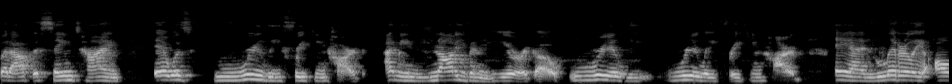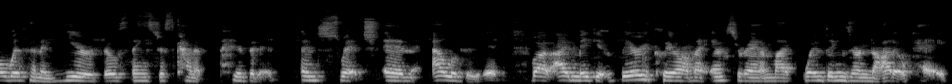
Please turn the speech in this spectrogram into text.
But at the same time, it was really freaking hard. I mean, not even a year ago, really, really freaking hard. And literally all within a year, those things just kind of pivoted and switched and elevated. But I make it very clear on my Instagram, like when things are not okay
